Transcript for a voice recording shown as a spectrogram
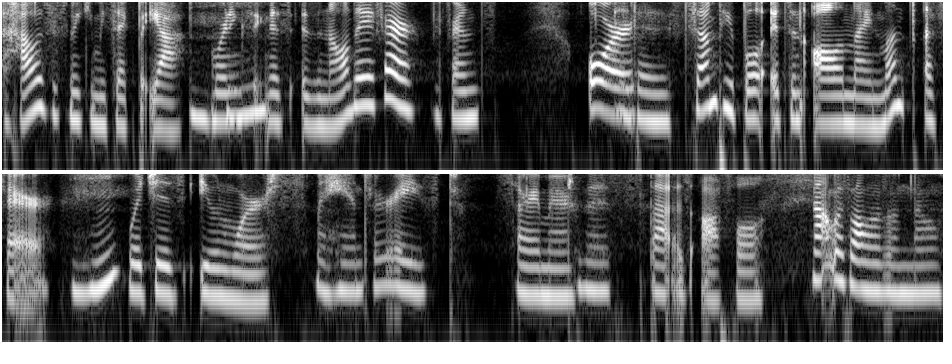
How is this making me sick? But yeah, morning sickness is an all day affair, my friends. Or some people, it's an all nine month affair, Mm-hmm. which is even worse. My hands are raised Sorry, Mary. to this. That is awful. Not with all of them though.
